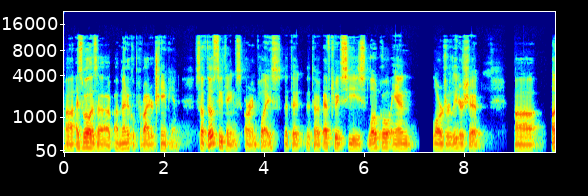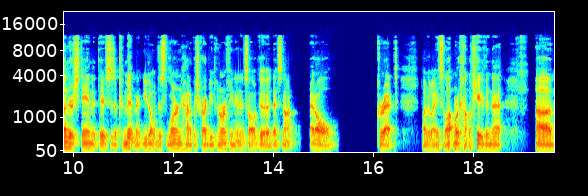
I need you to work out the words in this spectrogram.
uh, as well as a, a, medical provider champion. So, if those two things are in place, that the, that the FQHC's local and larger leadership uh, understand that this is a commitment, you don't just learn how to prescribe buprenorphine and it's all good. That's not at all correct by the way. It's a lot more complicated than that. Uh,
